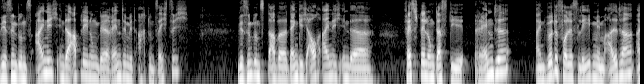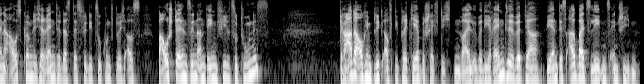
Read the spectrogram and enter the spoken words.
Wir sind uns einig in der Ablehnung der Rente mit 68. Wir sind uns aber, denke ich, auch einig in der Feststellung, dass die Rente ein würdevolles Leben im Alter, eine auskömmliche Rente, dass das für die Zukunft durchaus Baustellen sind, an denen viel zu tun ist. Gerade auch im Blick auf die prekär Beschäftigten, weil über die Rente wird ja während des Arbeitslebens entschieden.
